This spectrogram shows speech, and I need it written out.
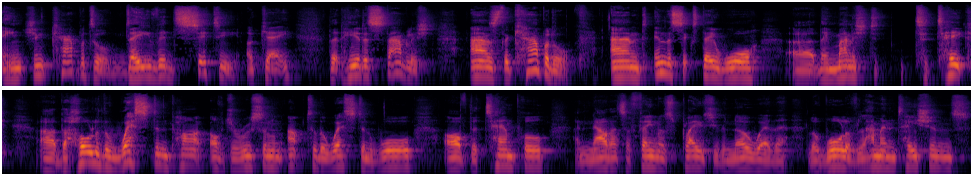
ancient capital, David's city, okay, that he had established as the capital. And in the Six Day War, uh, they managed to, to take uh, the whole of the western part of Jerusalem up to the western wall of the temple. And now that's a famous place. You can know where the, the Wall of Lamentations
